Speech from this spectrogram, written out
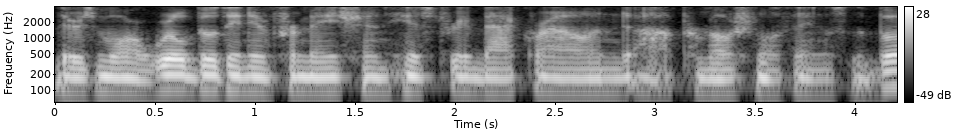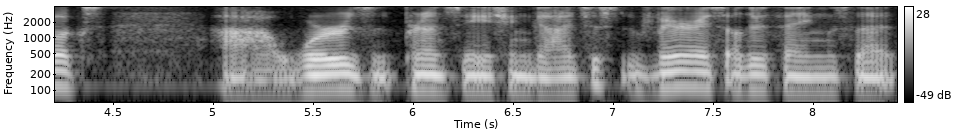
there's more world building information, history, background, uh, promotional things in the books, uh, words, pronunciation guides, just various other things that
